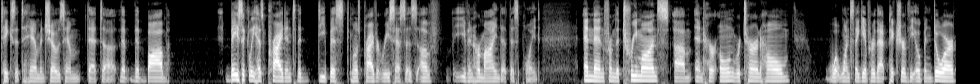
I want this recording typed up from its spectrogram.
takes it to him and shows him that uh, that that Bob basically has pried into the deepest, most private recesses of even her mind at this point. And then from the Tremonds um, and her own return home, what once they give her that picture of the open door,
